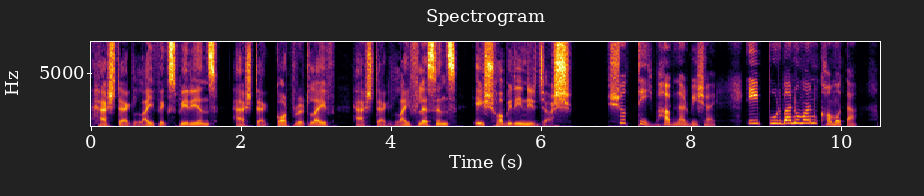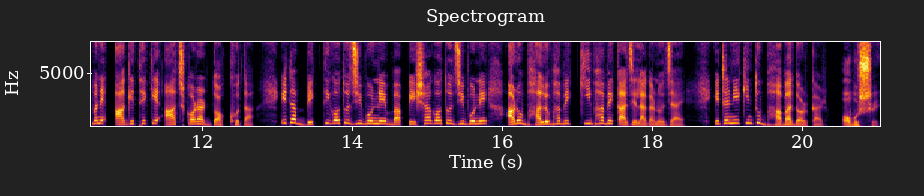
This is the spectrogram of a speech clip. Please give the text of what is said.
hashtag life experience hashtag corporate life hashtag life lessons এই সবেরই নির্যাস। সত্যি ভাবনার বিষয়। এই পূর্বানুমান ক্ষমতা মানে আগে থেকে আজ করার দক্ষতা এটা ব্যক্তিগত জীবনে বা পেশাগত জীবনে আরও ভালোভাবে কীভাবে কাজে লাগানো যায় এটা নিয়ে কিন্তু ভাবা দরকার। অবশ্যই।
